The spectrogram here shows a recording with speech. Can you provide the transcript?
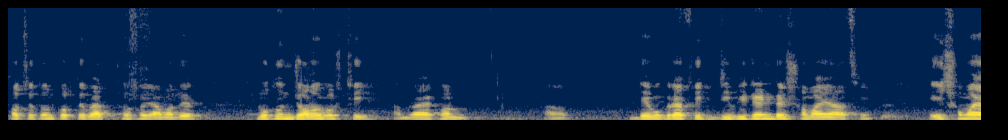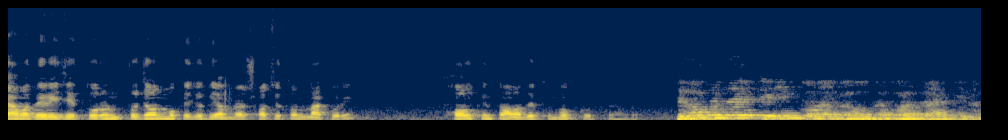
সচেতন করতে ব্যর্থ হই আমাদের নতুন জনগোষ্ঠী আমরা এখন ডেমোগ্রাফিক ডিভিডেন্ডের সময় আছে। এই সময় আমাদের এই যে তরুণ প্রজন্মকে যদি আমরা সচেতন না করি ফল কিন্তু আমাদেরকে ভোগ করতে হবে। ট্রেনিং করার ব্যবস্থা করা যায় কিনা?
